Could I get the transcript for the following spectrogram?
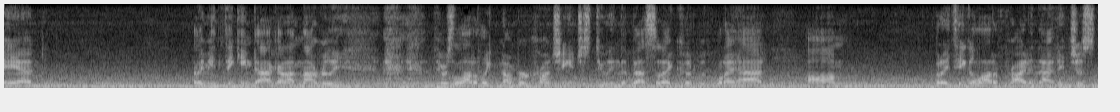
And I mean, thinking back on, it, I'm not really. there was a lot of like number crunching and just doing the best that I could with what I had. Um, but I take a lot of pride in that, and it just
